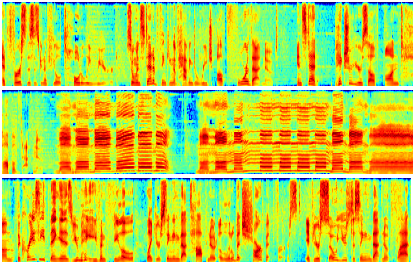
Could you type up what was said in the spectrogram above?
at first, this is going to feel totally weird. So instead of thinking of having to reach up for that note, instead, picture yourself on top of that note. Ma ma ma ma ma ma. The crazy thing is, you may even feel like you're singing that top note a little bit sharp at first. If you're so used to singing that note flat,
